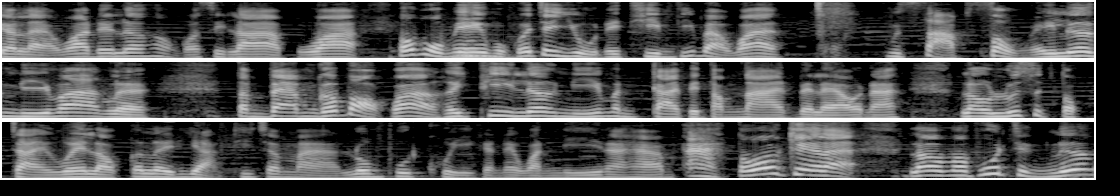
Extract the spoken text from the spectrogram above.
กันแหละว่าในเรื่องของก็ซิล่าเพราะว่าเพราะผมเองอืมผมก็จะอยู่ในทีมที่แบบว่า อุตสาบส่งไอ้เรื่องนี้มากเลย แต่แบมก็บอกว่าเฮ้ยพี่เรื่องนี้มันกลายเป็นตำนานไปแล้วนะ เรารู้สึกตกใจเว้ยเราก็เลยอยากที่จะมาร่วมพูดคุยกันในวันนี้นะครับอะต่ว่าโอเคแหละ เรามาพูดถึงเรื่อง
